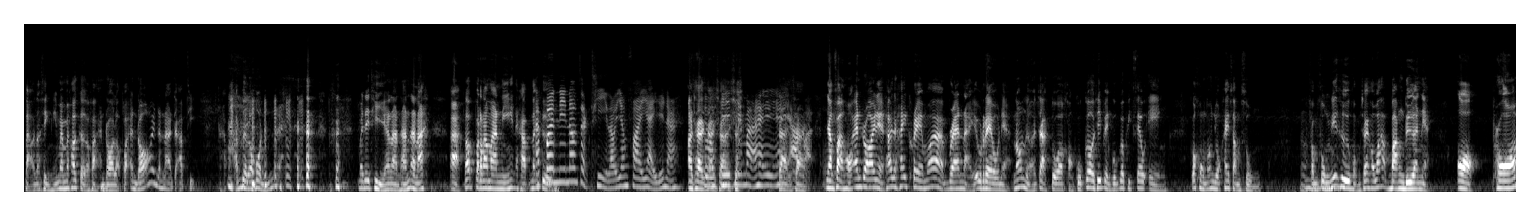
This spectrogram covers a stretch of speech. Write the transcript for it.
แต่แต่สิ่งนี้มันไม่ค่อยเกิดกับฝั่ง Android หรอก เพราะ Android นานๆจะอัพทีนะครับอัพเดือนละหน ไม่ได้ถี่ขนาดนั้นอะนะอะก็ประมาณนี้นะครับนั่นคือเปิลนี่นอกจากถี่แล้วยังไฟล์ใหญ่ด้วยนะอะใช่ตัวใช่ใช่ที่ใช่ที่มาให้ใช่ให้อัใช่พอะอย่างฝั่งของ Android เนี่ย ถ้าจะให้เคลมว่าแบรนด์ไหนเร็วเนี่ย นอกเหนือจากตัวของ Google ที่เป็น Google Pixel เอง ก็คงต้องยกให้ซัมซุง ซัมซุงนี่คือผมใช้คำว่าบางเดือนเนี่ย ออกพร้อม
